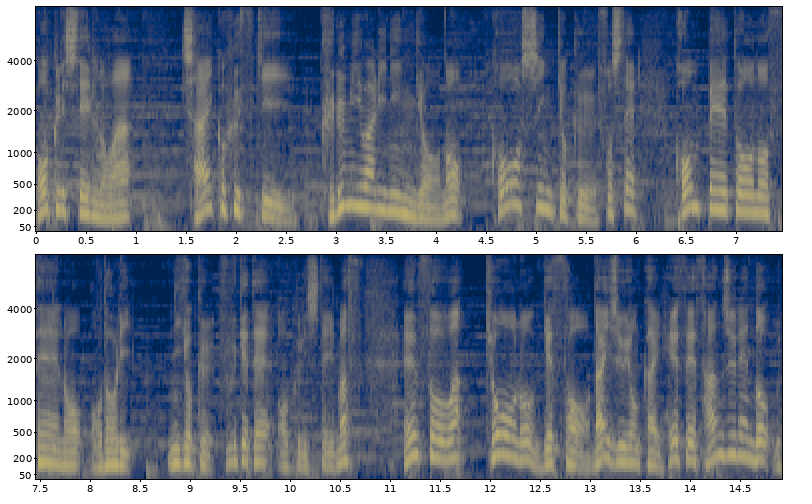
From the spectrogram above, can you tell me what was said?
お送りしているのはチャイコフスキーくるみ割り人形の行進曲そして金平糖の聖の踊り2曲続けてお送りしています。演奏は今日のゲスト第14回平成30年度宇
